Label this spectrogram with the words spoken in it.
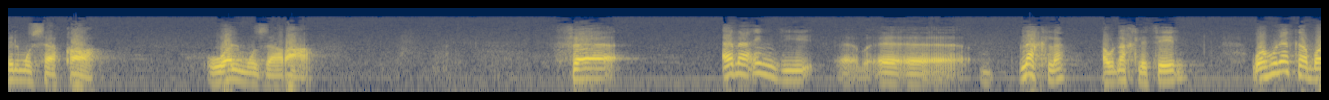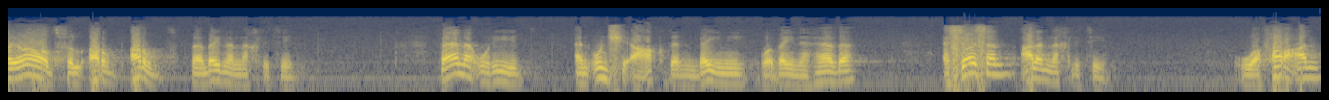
بالمساقاة والمزارعة. فأنا عندي نخلة أو نخلتين وهناك بياض في الأرض أرض ما بين النخلتين. فأنا أريد أن أنشئ عقدا بيني وبين هذا أساسا على النخلتين وفرعا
